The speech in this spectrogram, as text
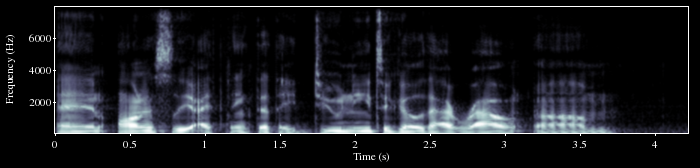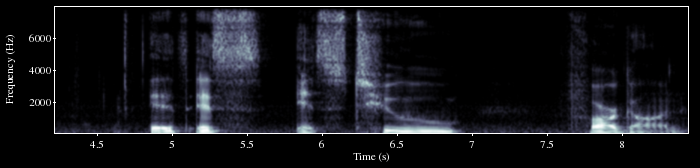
And honestly, I think that they do need to go that route. Um, it, it's it's too far gone.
